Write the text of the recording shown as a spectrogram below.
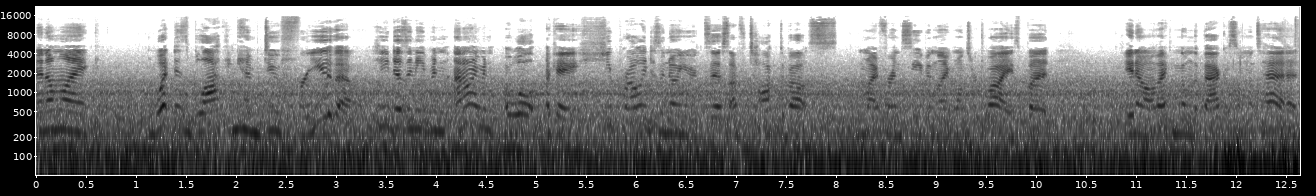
And I'm like, what does blocking him do for you though? He doesn't even, I don't even, well, okay, he probably doesn't know you exist. I've talked about my friend Steven like once or twice, but you know, that can go in the back of someone's head.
